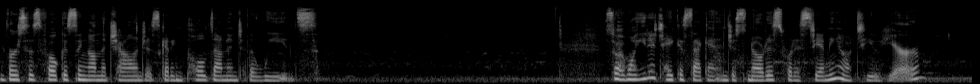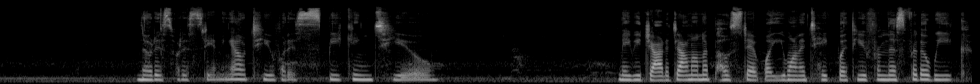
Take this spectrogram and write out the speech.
versus focusing on the challenges, getting pulled down into the weeds. So I want you to take a second and just notice what is standing out to you here. Notice what is standing out to you, what is speaking to you. Maybe jot it down on a post it what you want to take with you from this for the week.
